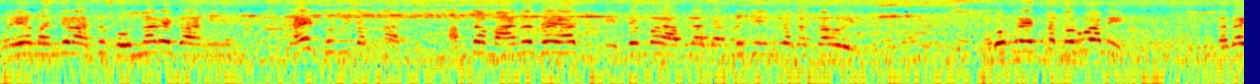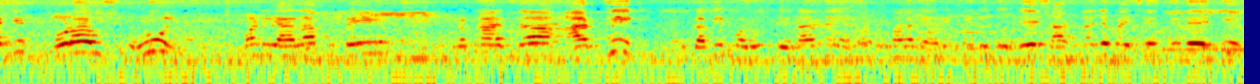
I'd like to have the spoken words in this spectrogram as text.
मग हे मंदिर असं सोडणार आहे का आम्ही? काहीच सोडू शकणार. आमचा मानस आहे आज डिसेंबर आपला दत्तजयंतीला कसा होईल? तो प्रयत्न करू आम्ही. कदाचित थोडा होईल पण याला कुठेही प्रकारचं आर्थिक कमी पडून देणार नाही. तुम्हाला गॅरंटी देतो जे शासनाचे पैसे ते येतील.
